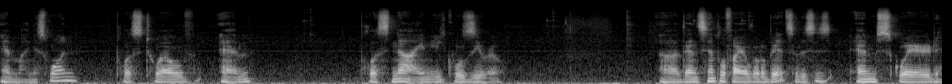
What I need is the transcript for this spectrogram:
m minus 1, plus 12m plus 9 equals 0. Uh, then simplify a little bit. So this is m squared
